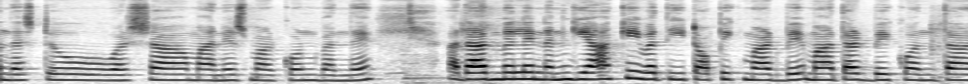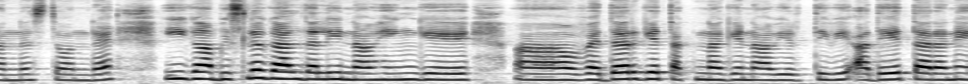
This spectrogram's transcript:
ಒಂದಷ್ಟು ವರ್ಷ ಮ್ಯಾನೇಜ್ ಮಾಡ್ಕೊಂಡು ಬಂದೆ. ಅದಾದಮೇಲೆ ನನಗೆ ಯಾಕೆ ಇವತ್ತು ಈ ಟಾಪಿಕ್ ಮಾಡಬೇ, ಮಾತಾಡಬೇಕು ಅಂತ ಅನ್ನಿಸ್ತು ಅಂದರೆ, ಈಗ ಬಿಸಿಲುಗಾಲದಲ್ಲಿ ನಾವು ಹೇಗೆ ವೆದರ್ಗೆ ತಕ್ಕನಾಗೆ ನಾವು ಇರ್ತೀವಿ, ಅದೇ ಥರನೇ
